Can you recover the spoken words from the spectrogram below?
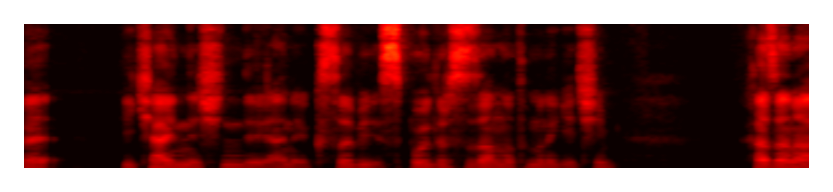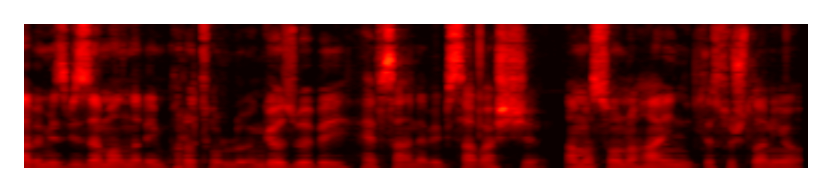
Ve hikayenin şimdi yani kısa bir spoilersız anlatımını geçeyim. Kazan abimiz bir zamanlar imparatorluğun göz bebeği, efsanevi bir savaşçı ama sonra hainlikle suçlanıyor.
